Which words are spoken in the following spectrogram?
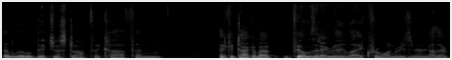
a little bit just off the cuff, and I could talk about films that I really like for one reason or another.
